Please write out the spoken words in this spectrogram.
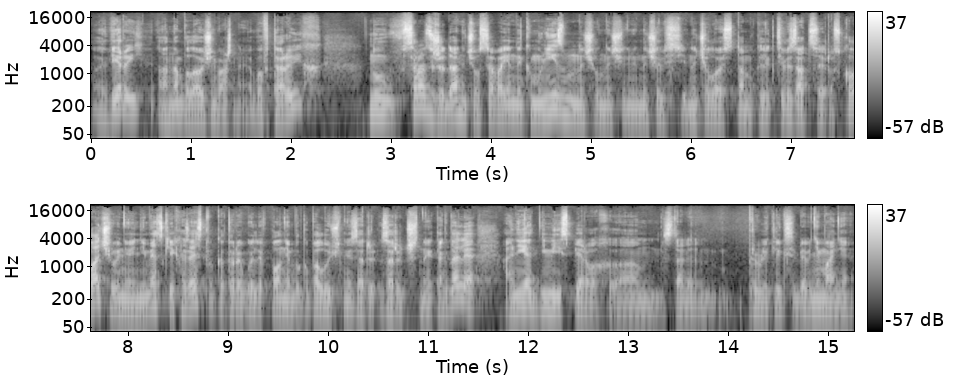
верой, она была очень важная. Во-вторых, ну, сразу же, да, начался военный коммунизм, начал, начались, началось там коллективизация и раскулачивание. Немецкие хозяйства, которые были вполне благополучные, зажиточные и так далее, они одними из первых эм, стали, привлекли к себе внимание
